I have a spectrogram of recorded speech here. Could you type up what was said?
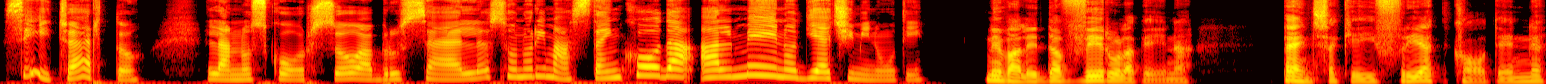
Sì, certo. L'anno scorso a Bruxelles sono rimasta in coda almeno dieci minuti. Ne vale davvero la pena. Pensa che i Friat Koten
